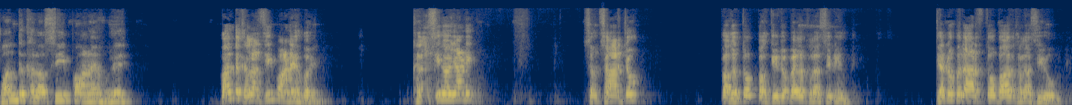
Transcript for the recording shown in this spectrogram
ਬੰਦ ਖਲਾਸੀ ਪਾਣੇ ਹੋਏ। ਬੰਦ ਖਲਾਸੀ ਪਾਣੇ ਹੋਏ। ਖਲਾਸੀ ਹੋ ਜਾਣੀ। ਸੰਸਾਰ ਚੋਂ ਭਗਤ ਤੋਂ ਭਗਤੀ ਤੋਂ ਪਹਿਲਾਂ ਖਲਾਸੀ ਨਹੀਂ ਹੁੰਦੀ। ਜਨਮ ਪਦਾਰਥ ਤੋਂ ਬਾਅਦ ਖਲਾਸੀ ਹੋਊਗੀ।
